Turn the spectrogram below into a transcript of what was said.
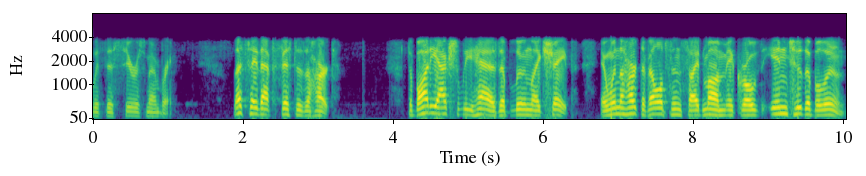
with this serous membrane. Let's say that fist is a heart. The body actually has a balloon like shape. And when the heart develops inside mom, it grows into the balloon,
